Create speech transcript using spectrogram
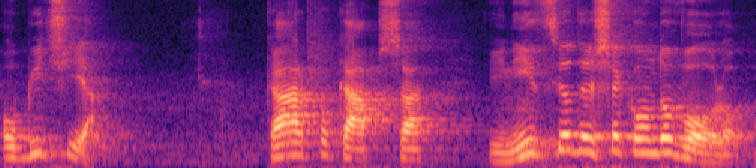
o BCA. Carpo capsa, inizio del secondo volo.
